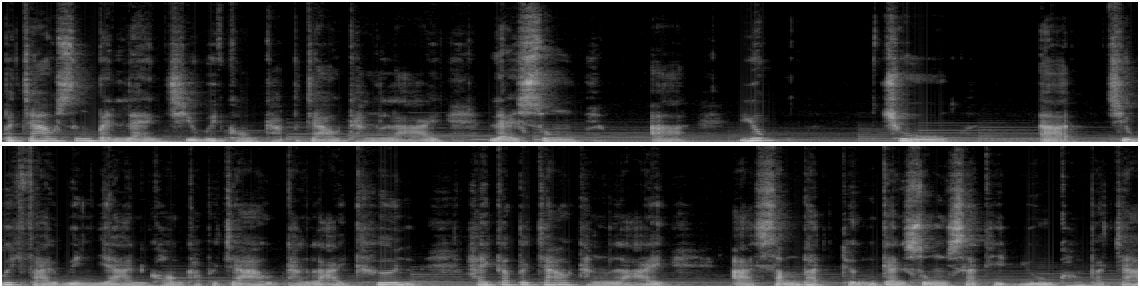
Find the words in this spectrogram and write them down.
พระเจ้าซึ่งเป็นแหล่งชีวิตของข้าพเจ้าทั้งหลาย และทรงยุคชูชีวิตฝ่ายวิญญาณของข้าพเจ้าทั้งหลายขึ้น ให้ข้าพเจ้าทั้งหลาย อาจสัมผัสถึงการทรงสถิตอยู่ของพระเจ้า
